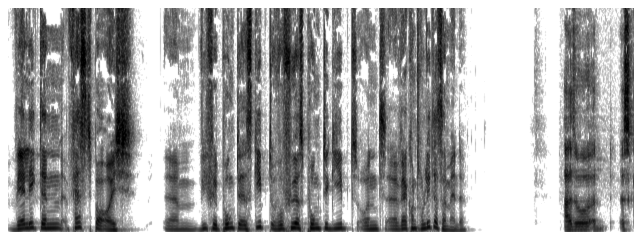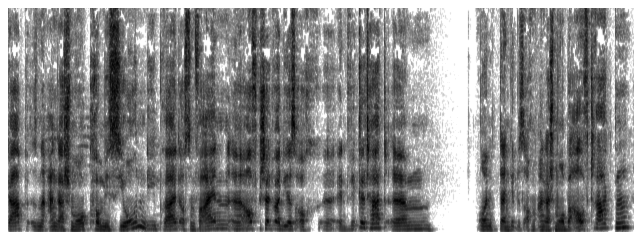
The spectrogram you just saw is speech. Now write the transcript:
Wer legt denn fest bei euch, ähm, wie viele Punkte es gibt, wofür es Punkte gibt und äh, wer kontrolliert das am Ende? Also es gab eine Engagementkommission, die breit aus dem Verein äh, aufgestellt war, die das auch äh, entwickelt hat. Ähm, und dann gibt es auch einen Engagementbeauftragten,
